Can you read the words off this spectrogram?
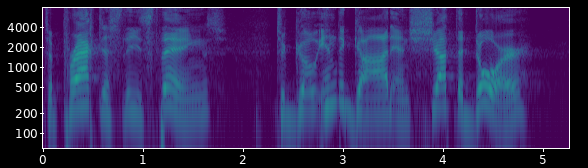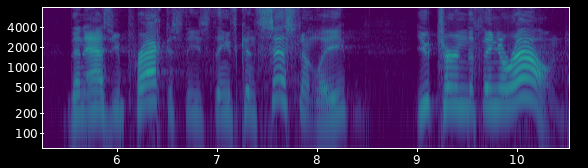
to practice these things to go into God and shut the door, then as you practice these things consistently, you turn the thing around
